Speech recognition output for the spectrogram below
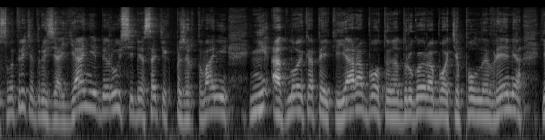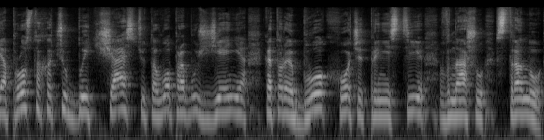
Смотрите, друзья, я не беру себе с этих пожертвований ни одной копейки. Я работаю на другой работе полное время. Я просто хочу быть частью того пробуждения, которое Бог хочет принести в нашу страну.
